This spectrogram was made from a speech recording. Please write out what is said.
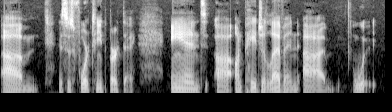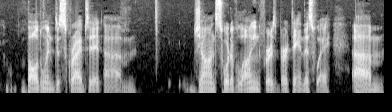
Um, it's his 14th birthday, and uh, on page 11, uh, w- Baldwin describes it. Um, John sort of longing for his birthday in this way. Um,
